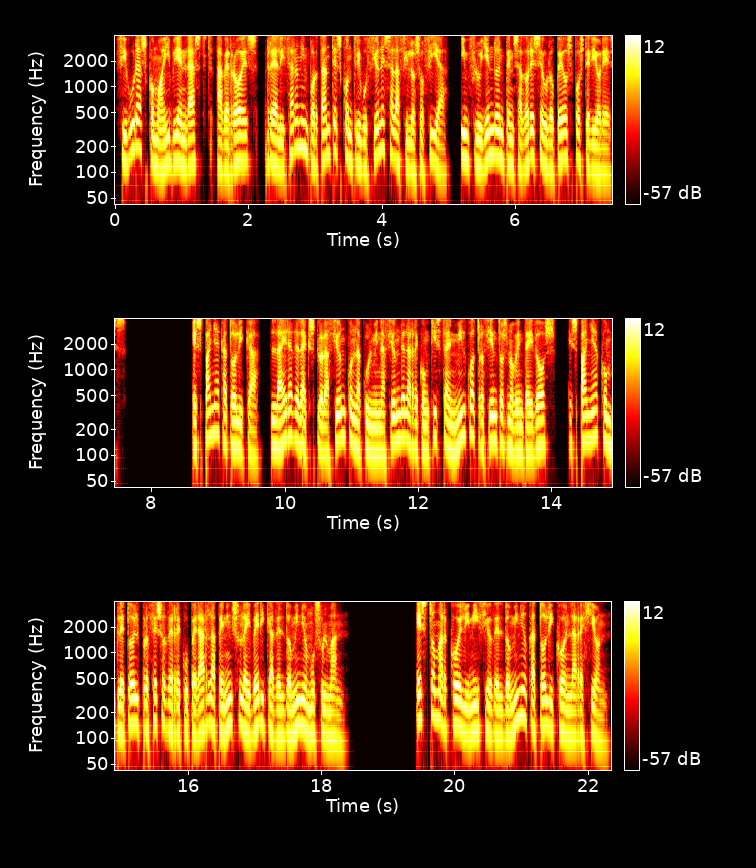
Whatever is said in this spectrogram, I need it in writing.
Figuras como Ibn Rast Averroes realizaron importantes contribuciones a la filosofía, influyendo en pensadores europeos posteriores. España católica, la era de la exploración con la culminación de la reconquista en 1492, España completó el proceso de recuperar la península ibérica del dominio musulmán. Esto marcó el inicio del dominio católico en la región.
